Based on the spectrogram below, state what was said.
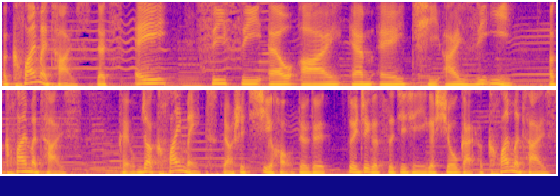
acclimatize that's a c c l i m a t i z e acclimatize。OK，我们知道 climate 表示气候，对不对？对这个词进行一个修改，acclimatize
